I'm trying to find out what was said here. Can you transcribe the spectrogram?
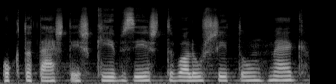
oktatást és képzést valósítunk meg,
